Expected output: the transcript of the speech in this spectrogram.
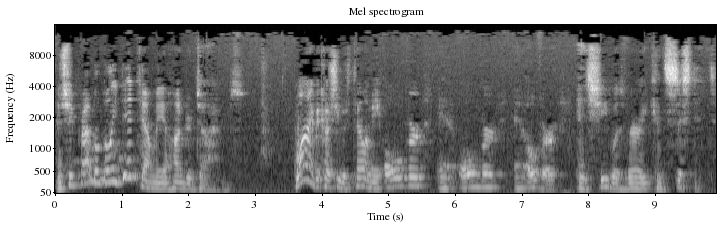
And she probably did tell me a hundred times. Why? Because she was telling me over and over and over, and she was very consistent.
